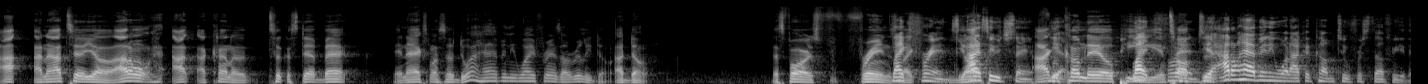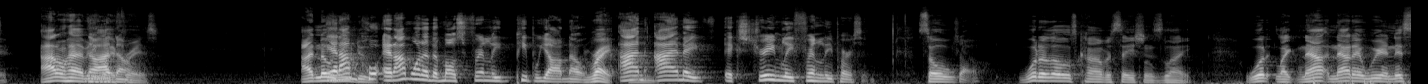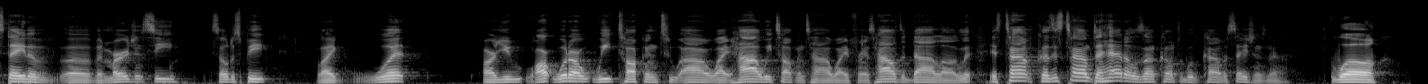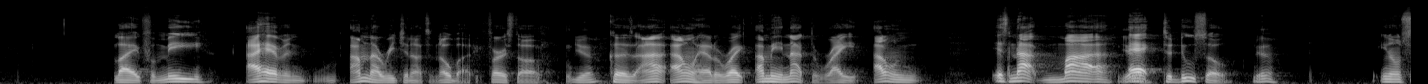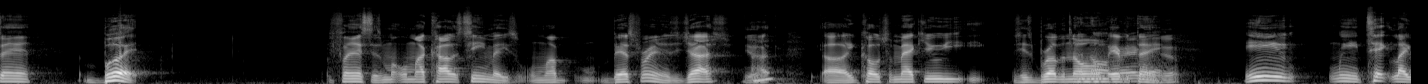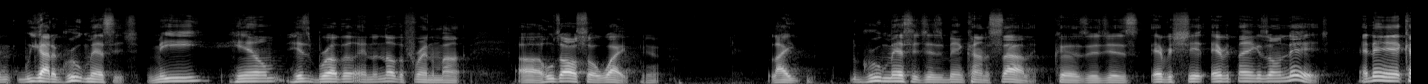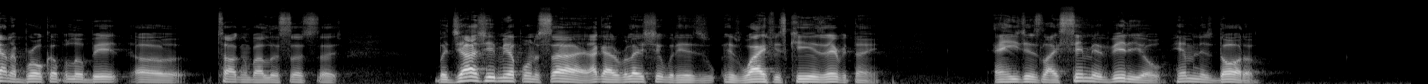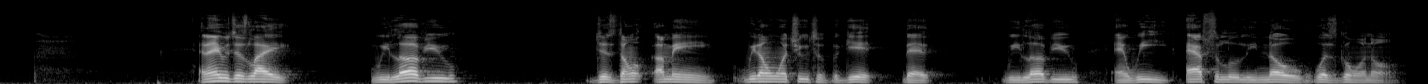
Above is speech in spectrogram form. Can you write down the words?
I and I tell y'all, I don't. I, I kind of took a step back and asked myself, do I have any white friends? I really don't. I don't. As far as f- friends, Like friends. I see what you're saying. I can Yeah. come to LP like and friends. talk to. yeah, I don't have anyone I could come to for stuff either. I don't have any No, white don't. friends. I know and I'm cool, and I'm one of the most friendly people y'all know. Right. I'm mm. I'm a extremely friendly person. So, So. what are those conversations like? What like now now that we're in this state of, of emergency, so to speak, like what are you are, what are we talking to our white how are we talking to our white friends? How's the dialogue? It's time cuz it's time to have those uncomfortable conversations now. Well, like for me, I haven't. I'm not reaching out to nobody. First off, Yeah. because I I don't have the right. I mean, not the right. I don't. It's not my Yeah. act to do so. Yeah. You know what I'm saying? But for instance, my, with my college teammates, with my best friend is Josh. Yeah. I- uh, he coached for MacU. He, he, his brother know, know him, him very everything. well. Yeah. He ain't, we ain't take like we got a group message. Me, him, his brother, and another friend of mine, uh, who's also white. Yeah. Like the group message has been kind of silent because it's just every shit, everything is on edge. And then it kind of broke up a little bit, uh, talking about little such such. But Josh hit me up on the side. I got a relationship with his his wife, his kids, everything. And he just like sent me a video, him and his daughter. And they was just like, "We love you. Just don't. I mean, we don't want you to forget that we love you, and we absolutely know what's going on.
